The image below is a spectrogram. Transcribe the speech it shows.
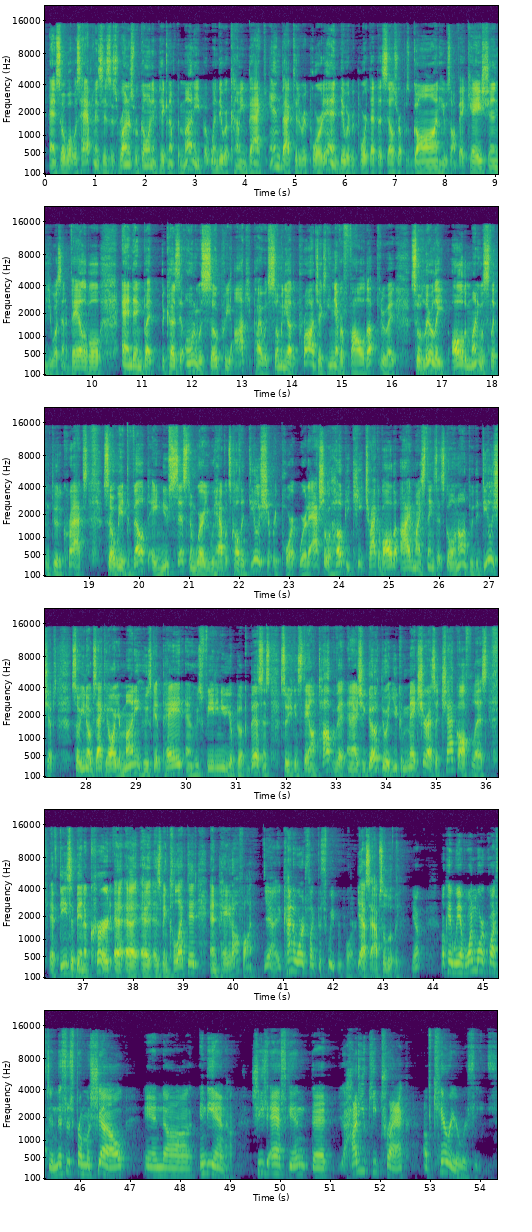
And so what was happening is, is his runners were going and picking up the money, but when they were coming back in, back to the report in, they would report that the sales rep was gone, he was on vacation, he wasn't available. And then, but because the owner was so preoccupied with so many other projects, he never followed up through it. So literally all the money was slipping through the cracks. So we had developed a new system where you have what's called a dealership report, where it actually will help you keep track of all the itemized things that's going on through the dealerships. So you know exactly all your money, who's getting paid, and who's feeding you your book business so you can stay on top of it. And as you go through it, you can make sure as a checkoff list if these have been occurred, uh, uh, uh, has been collected and paid off on. Yeah, it kind of works like the sweep report. Yes, absolutely. Yep. Okay, we have one more question. This is from Michelle in uh, Indiana. She's asking that how do you keep track of carrier receipts?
